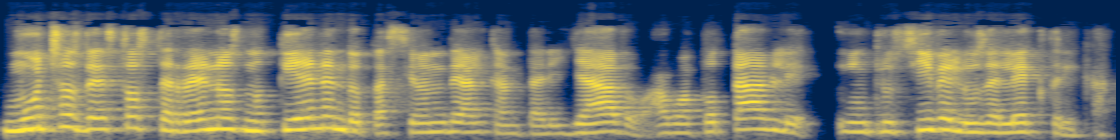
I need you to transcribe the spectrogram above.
Muchos de estos terrenos no tienen dotación de alcantarillado, agua potable, inclusive luz eléctrica.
